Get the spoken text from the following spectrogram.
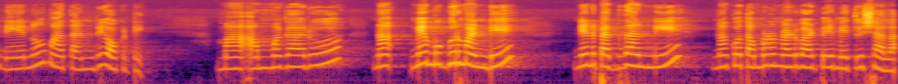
నేను మా తండ్రి ఒకటి. మా అమ్మగారు నా మేము ముగ్గురు అండి నేను పెద్దదాన్ని. నాకు తమ్ముడు ఉన్నాడు వాడి పేరు మెతుశాల.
